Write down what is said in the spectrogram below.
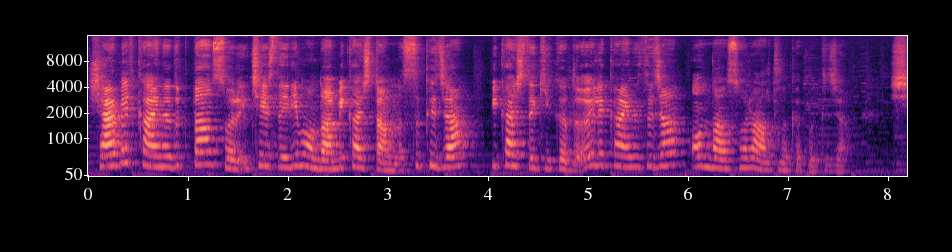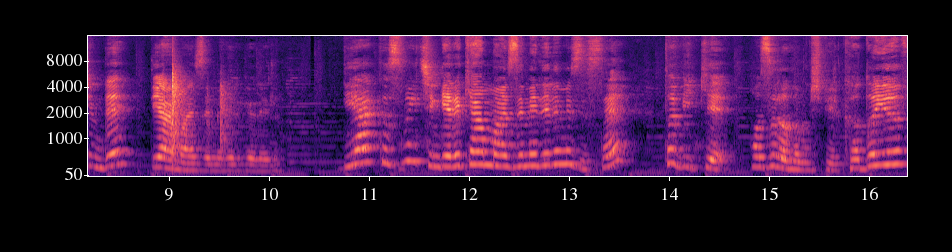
Şerbet kaynadıktan sonra içerisine limondan birkaç damla sıkacağım. Birkaç dakikada öyle kaynatacağım. Ondan sonra altını kapatacağım. Şimdi diğer malzemeleri görelim. Diğer kısmı için gereken malzemelerimiz ise tabii ki hazır alınmış bir kadayıf,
